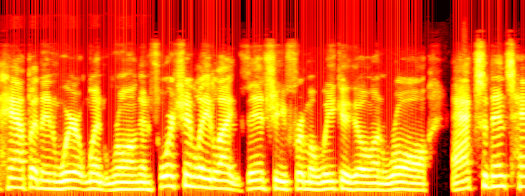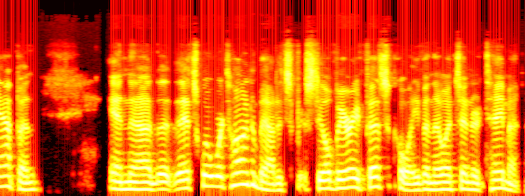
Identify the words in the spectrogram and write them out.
happened and where it went wrong. Unfortunately, like Vinci from a week ago on Raw, accidents happen. And uh, th- that's what we're talking about. It's still very physical, even though it's entertainment.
